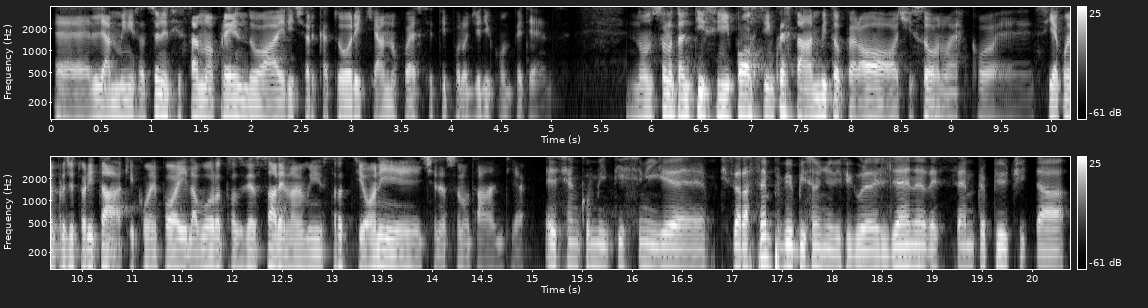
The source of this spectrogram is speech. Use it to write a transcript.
eh, le amministrazioni si stanno aprendo ai ricercatori che hanno queste tipologie di competenze non sono tantissimi posti in quest'ambito, però ci sono, ecco, sia come progettualità che come poi lavoro trasversale nelle amministrazioni ce ne sono tanti. Ecco. E siamo convintissimi che ci sarà sempre più bisogno di figure del genere, sempre più città,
